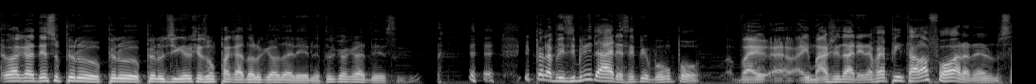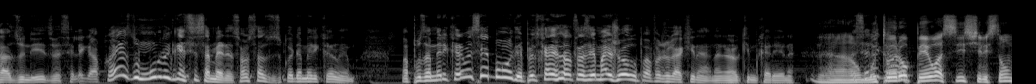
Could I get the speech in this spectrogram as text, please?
eu agradeço pelo, pelo, pelo dinheiro que eles vão pagar do aluguel da arena. É tudo que eu agradeço. e pela visibilidade, é sempre bom, pô. Vai, a, imagem da arena vai pintar lá fora, né? Nos Estados Unidos, vai ser legal. Porque o resto do mundo ninguém assiste essa merda, só nos Estados Unidos, coisa americana mesmo. Mas pros americanos vai ser bom. Depois os caras vão trazer mais jogo pra jogar aqui na, na Neoquímica Arena. Não, muito legal. europeu assiste. Eles estão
